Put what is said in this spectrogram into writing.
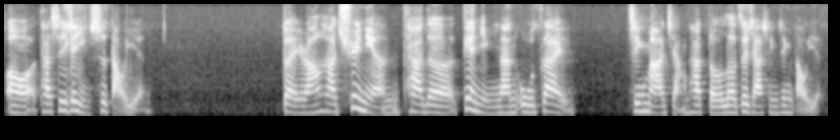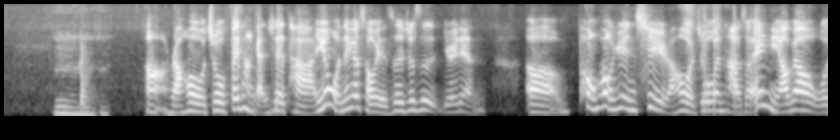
哦，他是一个影视导演。对，然后他去年他的电影《南屋》在金马奖，他得了最佳新晋导演。嗯。啊，然后就非常感谢他，因为我那个时候也是就是有一点，呃，碰碰运气，然后我就问他说：“哎，你要不要我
